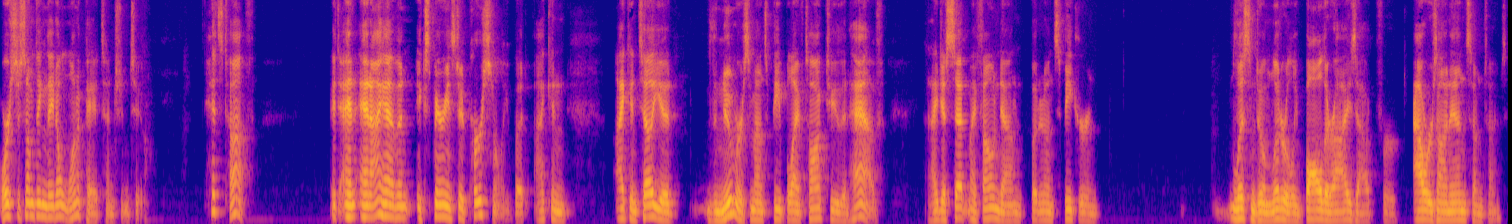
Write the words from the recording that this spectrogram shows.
Or it's just something they don't want to pay attention to. It's tough. It, and and I haven't experienced it personally, but I can I can tell you the numerous amounts of people I've talked to that have. And I just set my phone down, put it on speaker, and listen to them literally bawl their eyes out for hours on end sometimes.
